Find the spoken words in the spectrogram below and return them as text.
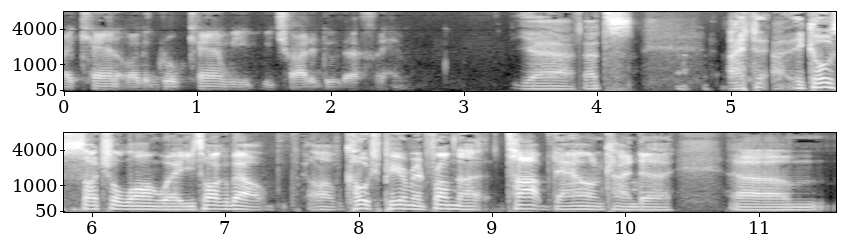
I can or the group can, we we try to do that for him. Yeah, that's I think it goes such a long way. You talk about uh, Coach Pirmann from the top down, kind of um,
